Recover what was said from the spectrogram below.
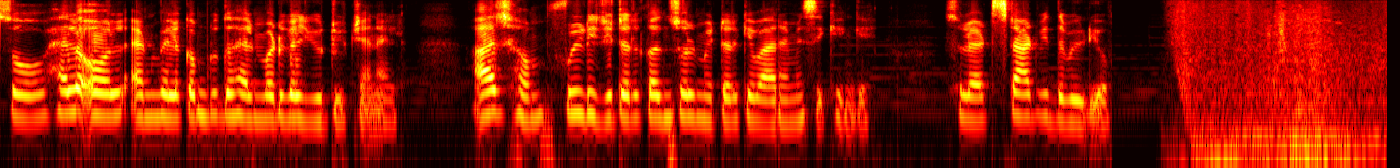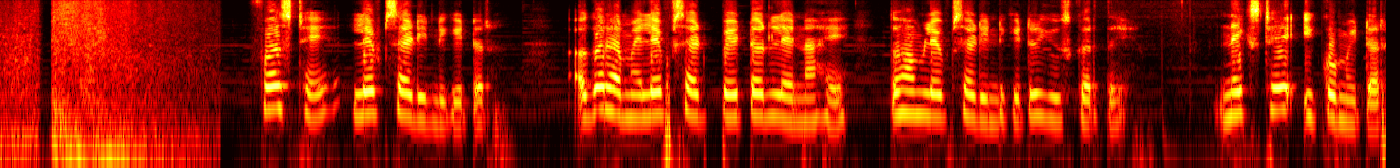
So hello all and welcome to the helmet girl YouTube channel आज हम फुल डिजिटल कंसोल मीटर के बारे में सीखेंगे। So let start with the video first है लेफ़्ट साइड इंडिकेटर अगर हमें लेफ़्ट साइड पे टर्न लेना है तो हम लेफ़्ट साइड इंडिकेटर यूज़ करते हैं। नेक्स्ट है ecometer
